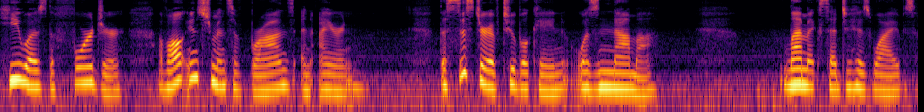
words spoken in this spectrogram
He was the forger of all instruments of bronze and iron. The sister of Tubal Cain was Naamah. Lamech said to his wives,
